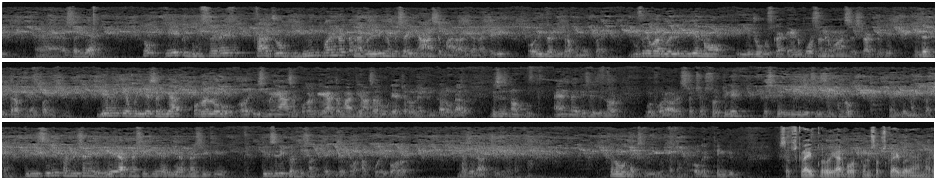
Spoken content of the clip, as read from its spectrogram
सरिया है। तो एक दूसरे का जो बिगिनिंग पॉइंट होता है ना वेल्डिंग हमेशा यहाँ से मारा जाना चाहिए और इधर की तरफ़ मूव करे। दूसरे बार वेल्डिंग ये नौ, ये जो उसका एंड पोर्शन है, वहाँ से स्टार्ट करके इधर की तरफ़ मूव करनी चाहिए ये नहीं कि अब ये सरिया आप पकड़ लो और इसमें यहाँ से पकड़ के यहाँ तक मार दिया हाँ सर हो गया, चलो लेपिंग करो, डालो। This is not good and this is not good for our structure so ठीक है? इसके लिए ये चीज़ें हम लोग इम्प्लीमेंट करते हैं। तीसरी कंडीशन है, ये आपने सीख लिया, ये आपने सीख लिया। तीसरी कंडीशन एक देखो, आपको एक और मज़ेदार चीज़ बताता हूँ। चलो वो नेक्स्ट वीडियो में बताऊँगा ओके थैंक यू सब्सक्राइब करो यार, बहुत कम सब्सक्राइबर हैं हमारे।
